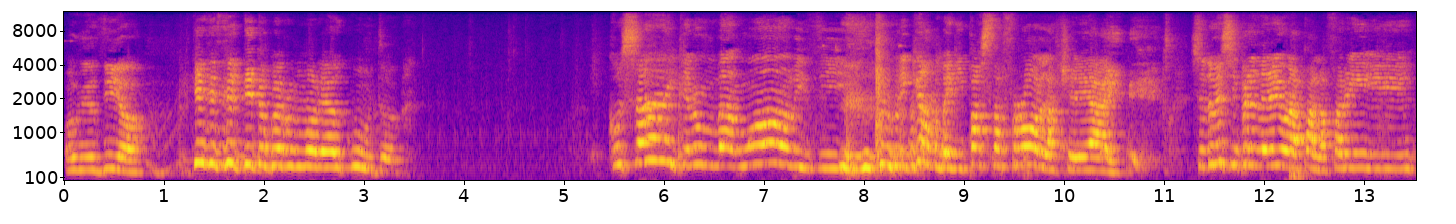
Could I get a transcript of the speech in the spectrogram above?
Oh mio dio! Ti hai sentito quel rumore acuto? Cos'hai che non va? Muoviti! Le gambe di pasta frolla ce le hai. Se dovessi prendere io una palla farei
